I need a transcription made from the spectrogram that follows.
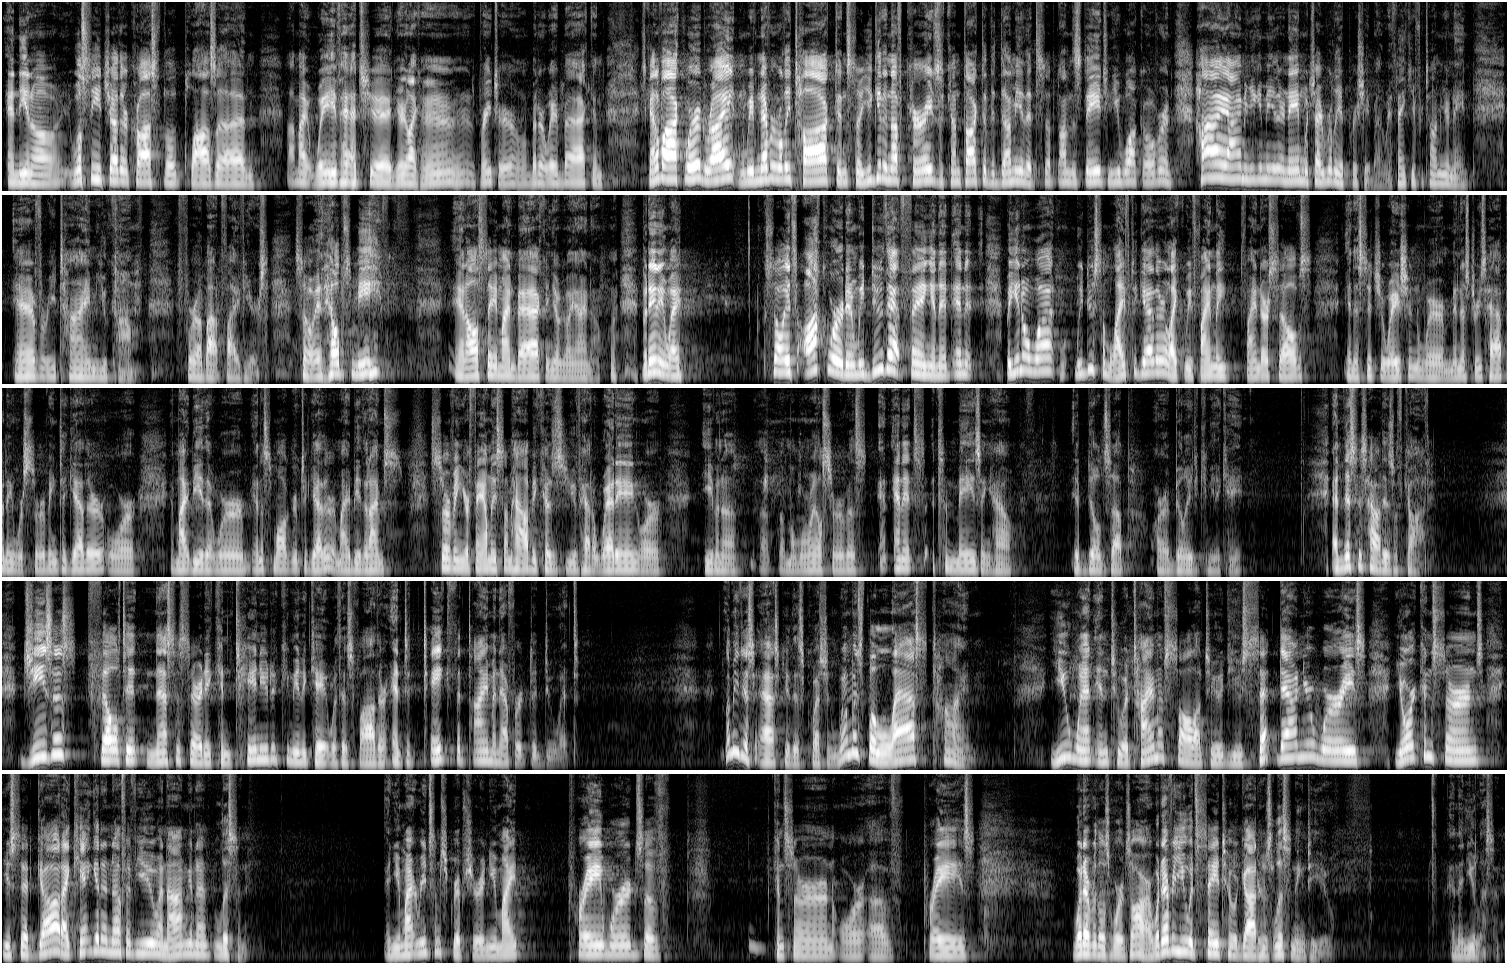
and you know, we'll see each other across the plaza, and I might wave at you, and you're like, eh, preacher, I better wave back, and it's kind of awkward, right? And we've never really talked, and so you get enough courage to come talk to the dummy that's up on the stage, and you walk over and, hi, I'm, and you give me their name, which I really appreciate, by the way. Thank you for telling me your name every time you come for about five years. So it helps me and I'll say mine back, and you'll go, yeah, I know. But anyway, so it's awkward, and we do that thing, and it, and it, but you know what? We do some life together, like we finally find ourselves in a situation where ministry's happening, we're serving together, or it might be that we're in a small group together. It might be that I'm serving your family somehow because you've had a wedding or even a, a, a memorial service. And, and it's, it's amazing how it builds up our ability to communicate. And this is how it is with God. Jesus felt it necessary to continue to communicate with his Father and to take the time and effort to do it. let me just ask you this question. When was the last time you went into a time of solitude, you set down your worries, your concerns, you said, God, I can't get enough of you, and I'm going to listen? And you might read some scripture and you might pray words of concern or of praise, whatever those words are, whatever you would say to a God who's listening to you. And then you listen.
